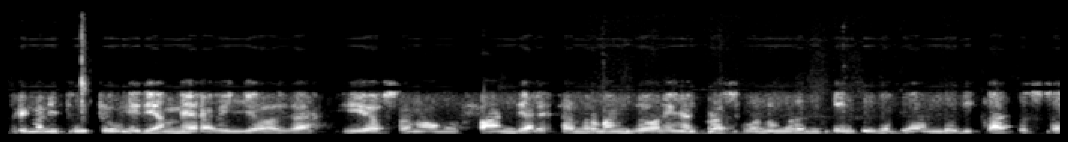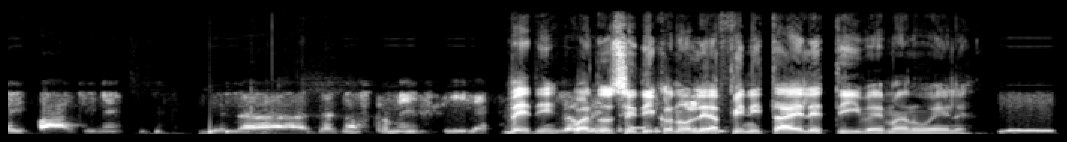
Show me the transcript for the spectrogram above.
prima di tutto un'idea meravigliosa. Io sono un fan di Alessandro Manzoni, nel prossimo numero di tempi vi abbiamo dedicato sei pagine del, del nostro mensile. Vedi, lo quando si dicono le affinità elettive, Emanuele. Sì,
